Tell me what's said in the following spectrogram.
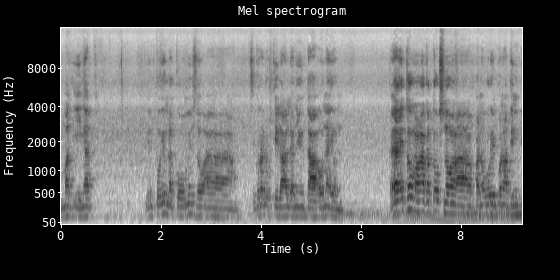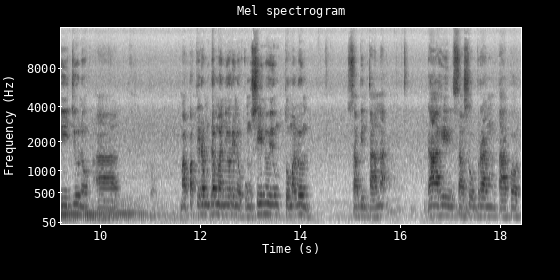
mag-ingat. Yun po yung nag-comments no? Ah sigurado kilala niyo yung tao na yon kaya ito mga katoks no? Ah, panoorin po natin video no? At mapakiramdaman nyo rin no, kung sino yung tumalon sa bintana dahil sa sobrang takot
